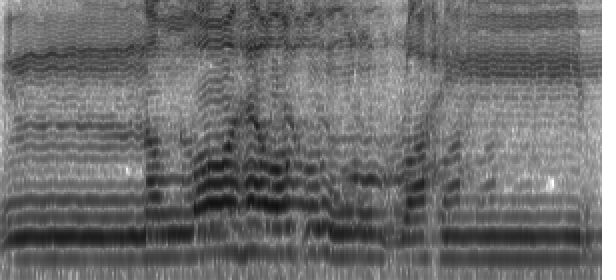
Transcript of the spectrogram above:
إن الله غفور رحيم.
